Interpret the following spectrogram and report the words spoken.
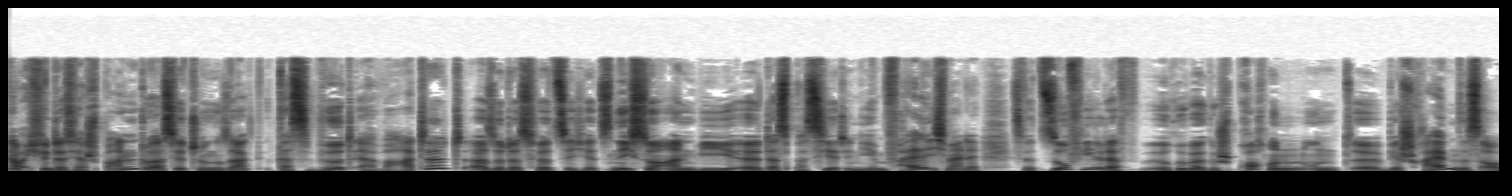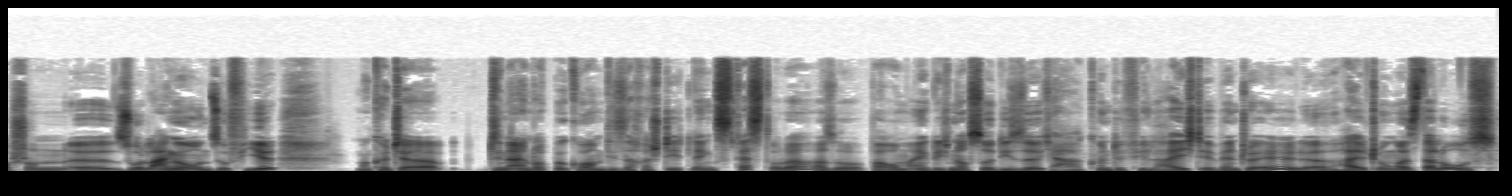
Aber ich finde das ja spannend. Du hast jetzt schon gesagt, das wird erwartet. Also das hört sich jetzt nicht so an, wie äh, das passiert in jedem Fall. Ich meine, es wird so viel darüber gesprochen und äh, wir schreiben das auch schon äh, so lange und so viel. Man könnte ja den Eindruck bekommen, die Sache steht längst fest, oder? Also warum eigentlich noch so diese, ja, könnte vielleicht eventuell äh, Haltung, was ist da los?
